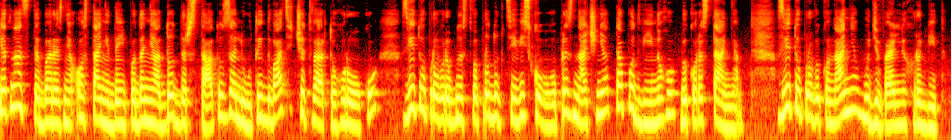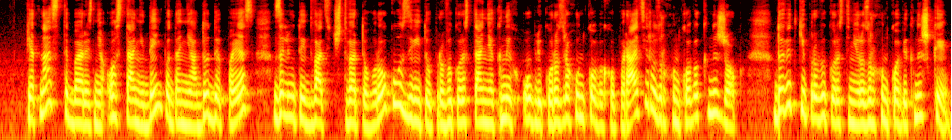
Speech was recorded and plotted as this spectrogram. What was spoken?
15 березня останній день подання до Держстату за лютий 2024 року звіту про виробництво продукції військового призначення та подвійного використання, звіту про виконання будівельних робіт. 15 березня останній день подання до ДПС за лютий 2024 року звіту про використання книг обліку розрахункових операцій розрахункових книжок, довідки про використані розрахункові книжки.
